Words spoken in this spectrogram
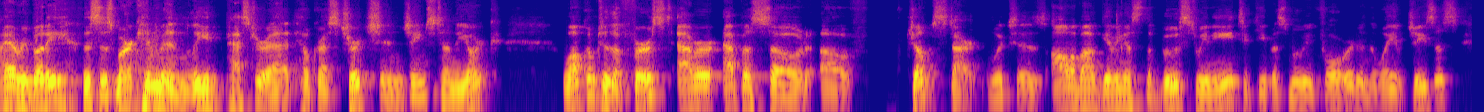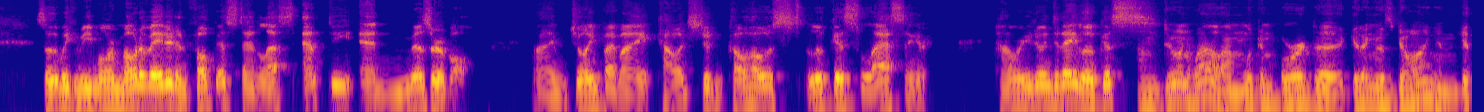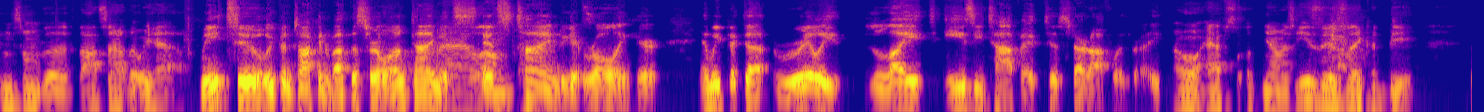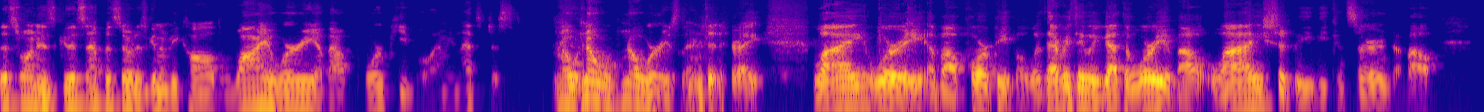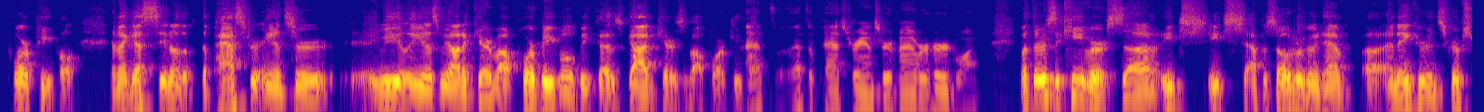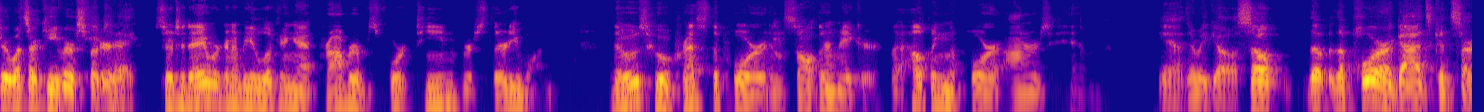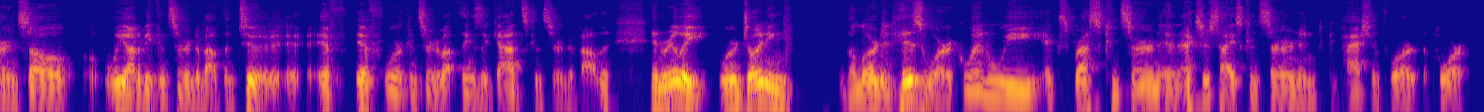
Hi, everybody. This is Mark Hinman, lead pastor at Hillcrest Church in Jamestown, New York. Welcome to the first ever episode of Jumpstart, which is all about giving us the boost we need to keep us moving forward in the way of Jesus so that we can be more motivated and focused and less empty and miserable. I'm joined by my college student co host, Lucas Lassinger. How are you doing today, Lucas? I'm doing well. I'm looking forward to getting this going and getting some of the thoughts out that we have. Me too. We've been talking about this for a long time. It's long it's time. time to get rolling here. And we picked a really light, easy topic to start off with, right? Oh, absolutely. You know, as easy as they could be. This one is this episode is going to be called "Why Worry About Poor People." I mean, that's just no, no, no worries there. right. Why worry about poor people? With everything we've got to worry about, why should we be concerned about poor people? And I guess, you know, the, the pastor answer immediately is we ought to care about poor people because God cares about poor people. That's a, that's a pastor answer if I ever heard one. But there's a key verse. Uh, each each episode we're going to have uh, an anchor in Scripture. What's our key verse for sure. today? So today we're going to be looking at Proverbs 14 verse 31. Those who oppress the poor insult their maker, but helping the poor honors him. Yeah, there we go. So the the poor are God's concern. So we ought to be concerned about them too if if we're concerned about things that god's concerned about and really we're joining the lord in his work when we express concern and exercise concern and compassion for the poor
